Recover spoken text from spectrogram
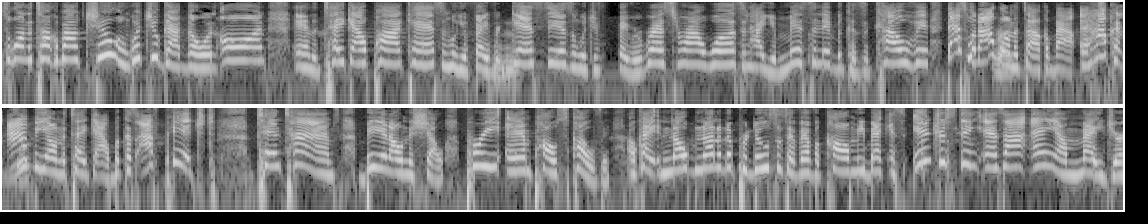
I just want to talk about you and what you got going on and the Takeout podcast and who your favorite mm-hmm. guest is and what your favorite restaurant was and how you're missing it because of COVID. That's what I right. want to talk about. And how can I be on the Takeout? Because I've pitched 10 times being on the show, pre and post COVID. Okay, no, none of the producers have ever called me back. As interesting as I am, Major,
